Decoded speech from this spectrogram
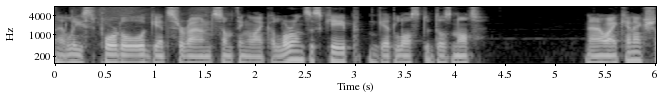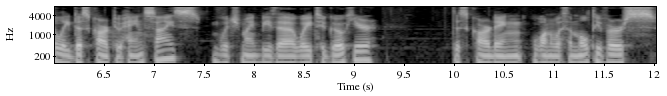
At least Portal gets around something like a Loran's Escape, Get Lost does not. Now I can actually discard to hand size, which might be the way to go here. Discarding one with a multiverse.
